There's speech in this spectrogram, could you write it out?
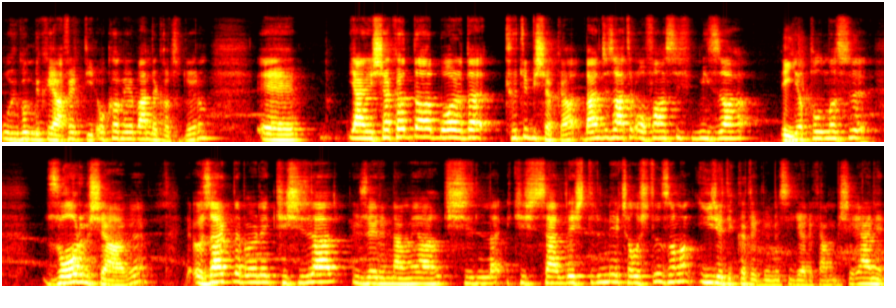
uygun bir kıyafet değil. O konuya ben de katılıyorum. Ee, yani şaka da bu arada kötü bir şaka. Bence zaten ofansif mizah değil. yapılması zor bir şey abi. Özellikle böyle kişiler üzerinden veya kişiselleştirilmeye çalıştığı zaman iyice dikkat edilmesi gereken bir şey. Yani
